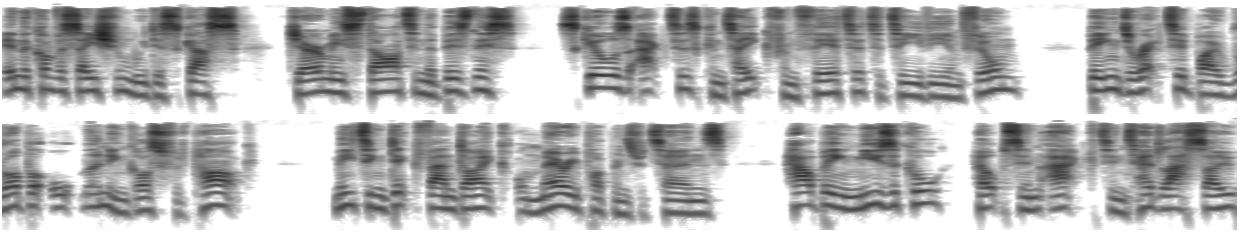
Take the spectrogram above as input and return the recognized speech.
In the conversation, we discuss Jeremy's start in the business, skills actors can take from theatre to TV and film, being directed by Robert Altman in Gosford Park, meeting Dick Van Dyke on Mary Poppins Returns, how being musical helps him act in Ted Lasso,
